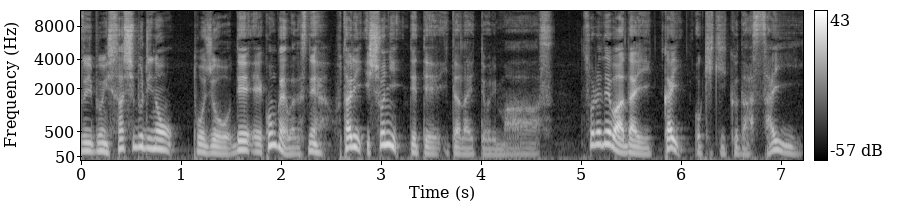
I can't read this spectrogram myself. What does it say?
随分久しぶりの登場で、えー今回はですね、二人一緒に出ていただいております。それでは第1回お聞きください。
